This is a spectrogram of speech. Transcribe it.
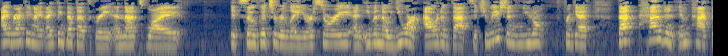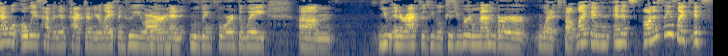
I recognize. I think that that's great, and that's why it's so good to relay your story. And even though you are out of that situation, you don't forget that had an impact. That will always have an impact on your life and who you are, Yeah. and moving forward, the way. Um, you interact with people because you remember what it felt like and and it's honestly it's like it's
